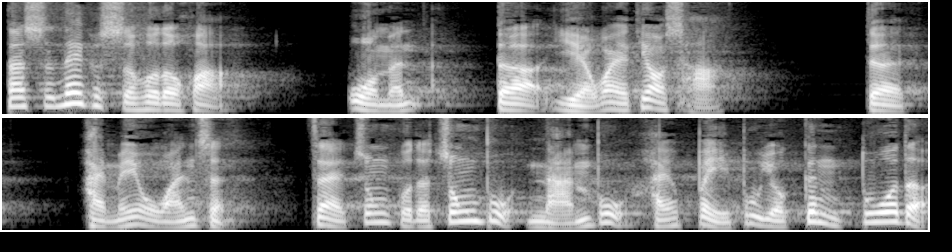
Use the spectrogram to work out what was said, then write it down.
但是那个时候的话，我们的野外调查的还没有完整，在中国的中部、南部还有北部有更多的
